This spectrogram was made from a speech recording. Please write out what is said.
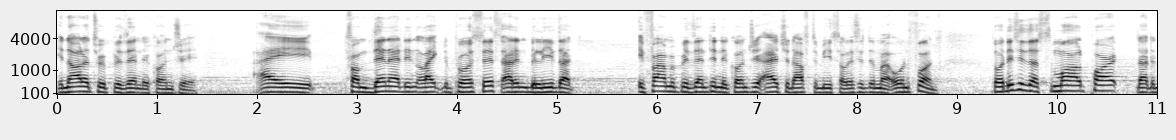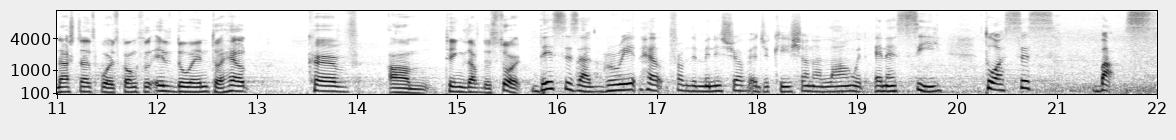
in order to represent the country. I, from then I didn't like the process. I didn't believe that if I'm representing the country, I should have to be soliciting my own funds. So this is a small part that the National Sports Council is doing to help curve um, things of the sort. This is a great help from the Ministry of Education along with NSC to assist BAPS.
